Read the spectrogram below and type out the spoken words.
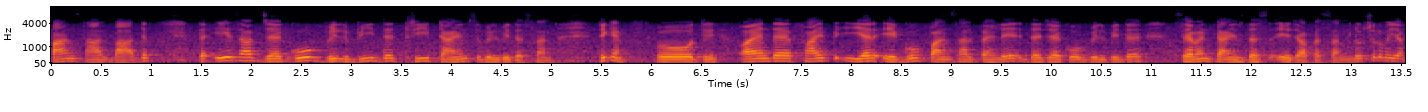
पाँच साल बाद the age of Jacob will be the three times will be the son ठीक है? वो थ्री एंड फाइव ईयर एगो पाँच साल पहले the Jacob will be the seven times the age of a son लो चलो भैया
